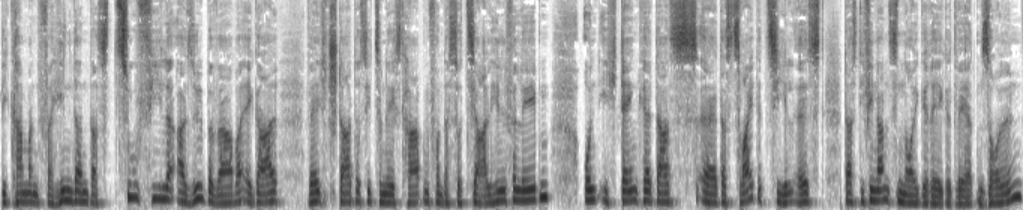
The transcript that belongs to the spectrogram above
wie kann man verhindern, dass zu viele Asylbewerber, egal welchen Status sie zunächst haben, von der Sozialhilfe leben? Und ich denke, dass äh, das zweite Ziel ist, dass die Finanzen neu geregelt werden sollen.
